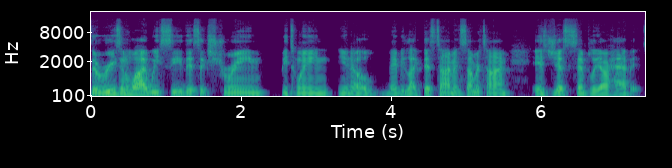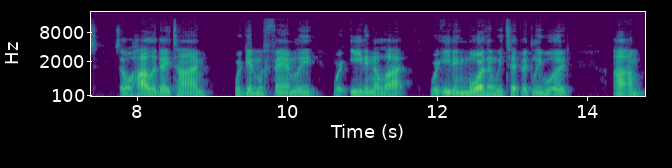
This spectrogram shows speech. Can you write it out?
The reason why we see this extreme between, you know, maybe like this time and summertime is just simply our habits. So, holiday time, we're getting with family, we're eating a lot, we're eating more than we typically would. Um,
